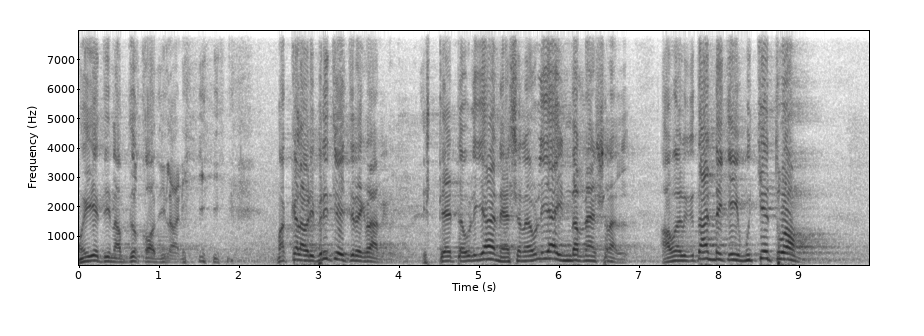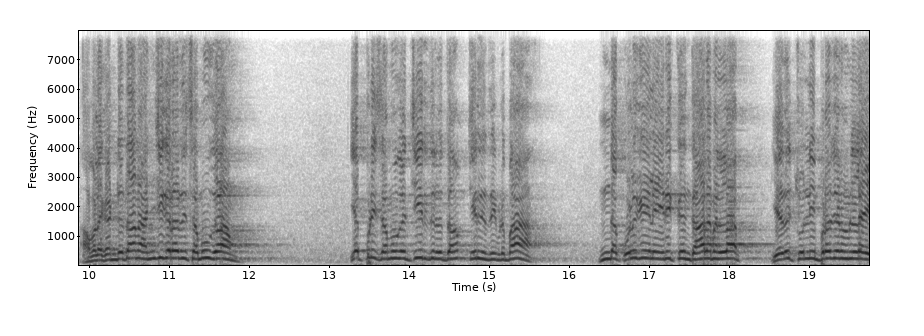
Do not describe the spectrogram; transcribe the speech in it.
மொய்யத்தீன் அப்துல் காதிலானி. மக்கள் அப்படி பிரித்து வைத்திருக்கிறார்கள். ஸ்டேட் அவுலியா நேஷனல் அவுலியா இன்டர்நேஷனல் அவங்களுக்கு தான் இன்னைக்கு முக்கியத்துவம். அவளை கண்டு தான் அஞ்சுகிறது சமூகம். எப்படி சமூகம் சீர்திருத்தம்? சீர்திருத்த விடுமா இந்த கொள்கையில் இருக்கும் காலமெல்லாம் எதை சொல்லி பிரயோஜனம் இல்லை.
